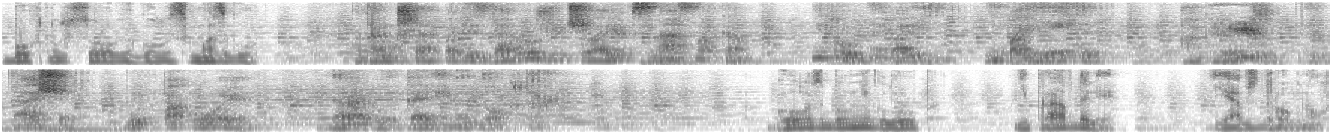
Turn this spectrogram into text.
бухнул суровый голос в мозгу. Потому что по бездорожью человек с насморком – нетрудная болезнь, не поедет, а грыжу притащат – Будь покоен, дорогой коллега-доктор. Голос был не глуп, не правда ли? Я вздрогнул.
